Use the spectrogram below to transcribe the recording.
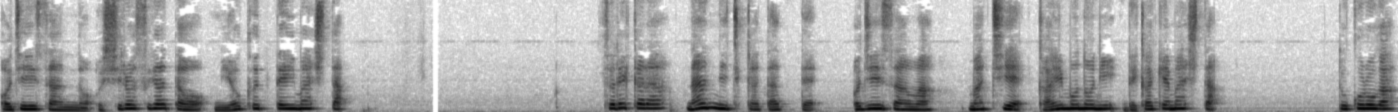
おじいさんの後ろ姿を見送っていました。それから何日か経っておじいさんは町へ買い物に出かけました。ところが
